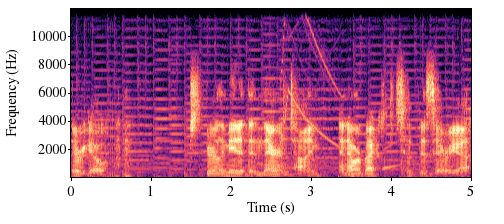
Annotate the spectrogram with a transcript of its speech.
There we go. Just barely made it in there in time. And now we're back to this area.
